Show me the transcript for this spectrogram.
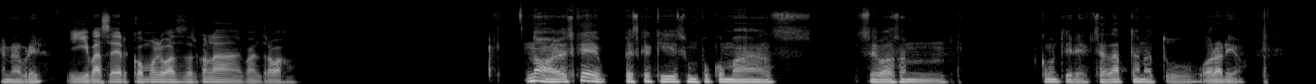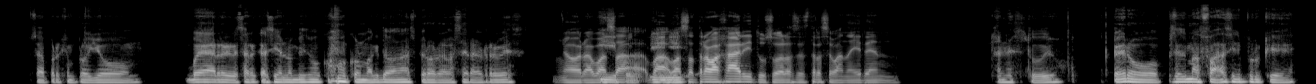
En abril. Y va a ser, ¿cómo lo vas a hacer con, la, con el trabajo? No, es que es que aquí es un poco más se basan ¿cómo te diré? Se adaptan a tu horario. O sea, por ejemplo, yo voy a regresar casi a lo mismo como con McDonald's, pero ahora va a ser al revés. Ahora vas, Y, a, pues, va- y- vas a trabajar y tus horas extras se van a ir en... En estudio. Pero pues es más fácil porque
